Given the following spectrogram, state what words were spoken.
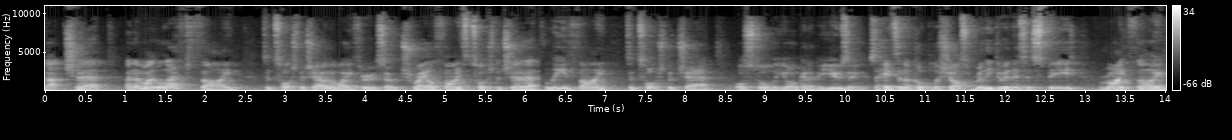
that chair and then my left thigh to touch the chair on the way through. So trail thigh to touch the chair, lead thigh to touch the chair or stool that you're gonna be using. So hitting a couple of shots, really doing this at speed, right thigh,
